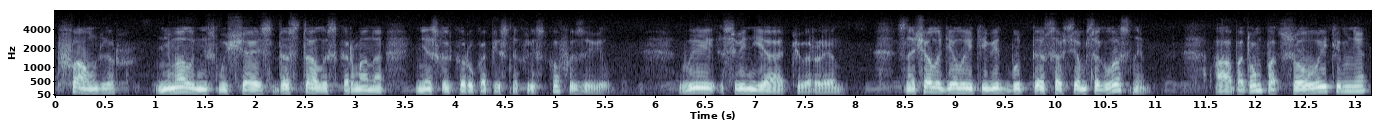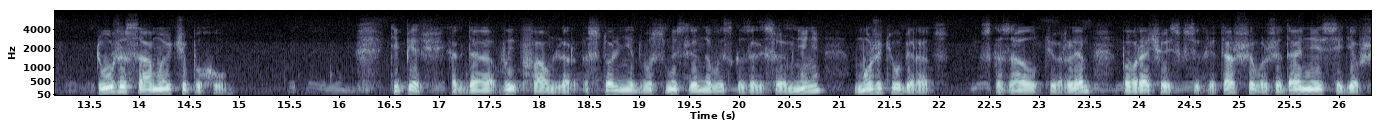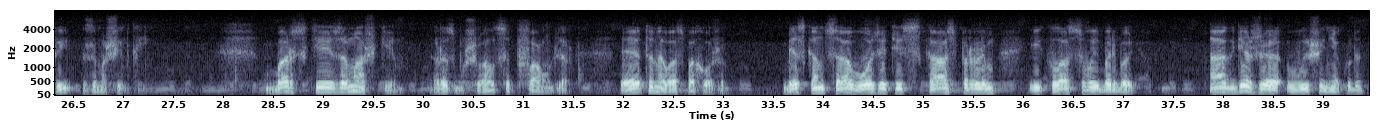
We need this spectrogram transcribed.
Фаундлер, немало не смущаясь, достал из кармана несколько рукописных листков и заявил. «Вы свинья, Тюверлен. Сначала делаете вид, будто совсем согласны, а потом подсовываете мне ту же самую чепуху. Теперь, когда вы, Фаундлер, столь недвусмысленно высказали свое мнение, можете убираться», — сказал Тюверлен, поворачиваясь к секретарше в ожидании сидевшей за машинкой. «Барские замашки», — разбушевался Пфаундлер. «Это на вас похоже. Без конца возитесь с Касперлем и классовой борьбой. А где же выше некуда?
